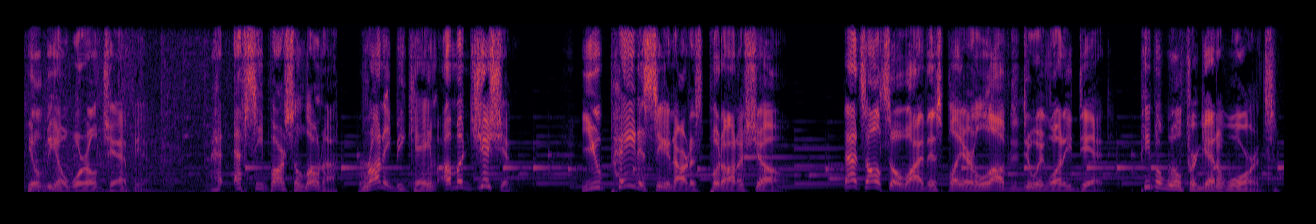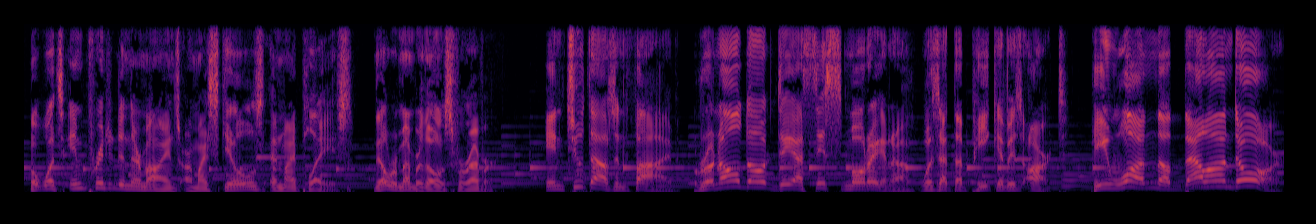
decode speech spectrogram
he'll be a world champion. At FC Barcelona, Ronnie became a magician. You pay to see an artist put on a show. That's also why this player loved doing what he did. People will forget awards, but what's imprinted in their minds are my skills and my plays. They'll remember those forever. In 2005, Ronaldo de Assis Moreira was at the peak of his art. He won the Ballon d'Or.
